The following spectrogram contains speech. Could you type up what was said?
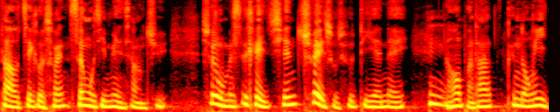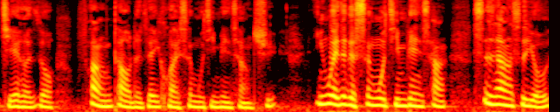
到这个生生物镜片上去。所以我们是可以先萃取出 DNA，嗯，然后把它跟容易结合之后放到了这一块生物晶片上去。因为这个生物晶片上事实上是有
